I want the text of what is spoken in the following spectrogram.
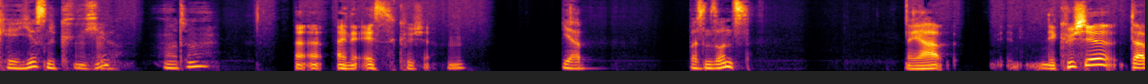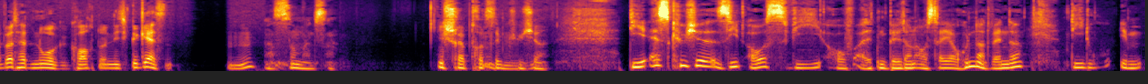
Okay, hier ist eine Küche. Mhm. Warte. Äh, äh, eine Essküche. Hm? Ja, was denn sonst? Naja, eine Küche, da wird halt nur gekocht und nicht gegessen. Hm? Ach so, meinst du? Ich schreibe trotzdem Mhm. Küche. Die Essküche sieht aus wie auf alten Bildern aus der Jahrhundertwende, die du im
